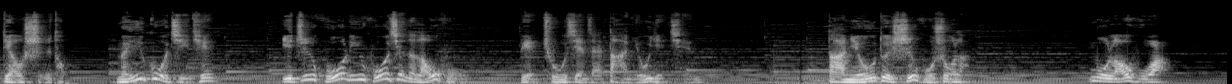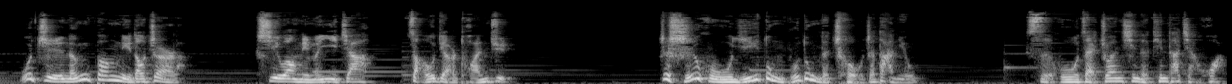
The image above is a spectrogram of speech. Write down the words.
雕石头。没过几天，一只活灵活现的老虎。便出现在大牛眼前。大牛对石虎说了：“母老虎啊，我只能帮你到这儿了，希望你们一家早点团聚。”这石虎一动不动地瞅着大牛，似乎在专心地听他讲话。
